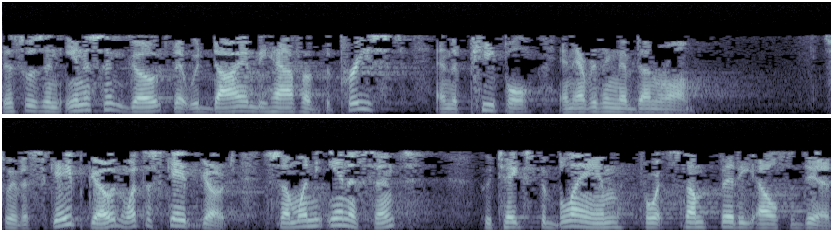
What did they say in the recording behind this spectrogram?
This was an innocent goat that would die on behalf of the priest and the people and everything they've done wrong. So we have a scapegoat. And what's a scapegoat? Someone innocent who takes the blame for what somebody else did.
